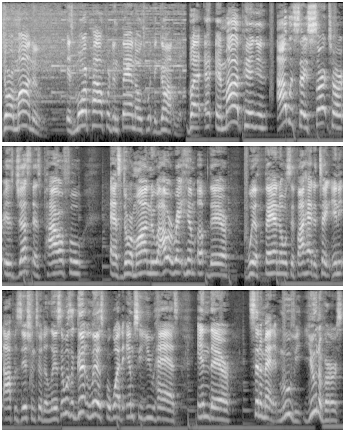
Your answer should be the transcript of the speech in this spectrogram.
Dormammu is more powerful than Thanos with the gauntlet. But in my opinion, I would say Surtur is just as powerful as Dormammu. I would rate him up there with Thanos if I had to take any opposition to the list. It was a good list for what the MCU has in their cinematic movie universe.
